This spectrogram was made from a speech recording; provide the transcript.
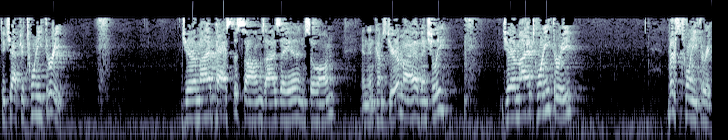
to chapter 23. Jeremiah passed the Psalms, Isaiah, and so on, and then comes Jeremiah eventually. Jeremiah 23, verse 23.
